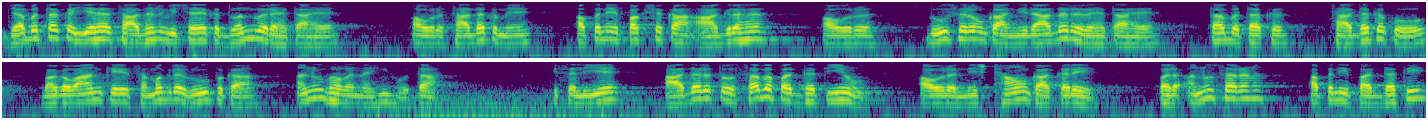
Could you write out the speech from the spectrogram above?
जब तक यह साधन विषयक द्वंद्व रहता है, और साधक में अपने पक्ष का आग्रह और दूसरों का निरादर रहता है, तब तक साधक को भगवान के समग्र रूप का अनुभव नहीं होता। इसलिए आदर तो सब पद्धतियों और निष्ठाओं का करे, पर अनुसरण अपनी पद्धति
